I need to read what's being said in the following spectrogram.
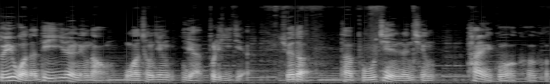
对于我的第一任领导，我曾经也不理解，觉得他不近人情，太过苛刻。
